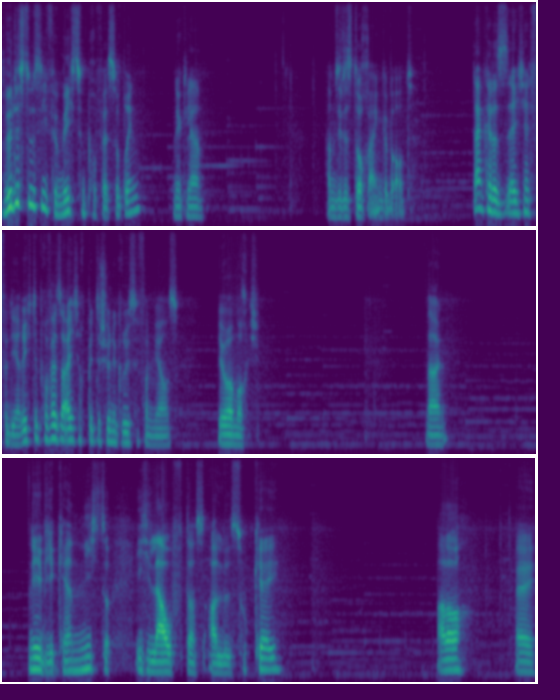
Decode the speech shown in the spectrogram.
würdest du sie für mich zum Professor bringen? Ne, klar. Haben sie das doch eingebaut. Danke, das ist echt nett von dir. Richte Professor Eich doch bitte schöne Grüße von mir aus. Ja, mach ich. Nein. Nee, wir kennen nicht so. Ich lauf das alles, okay? Hallo? Hey.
